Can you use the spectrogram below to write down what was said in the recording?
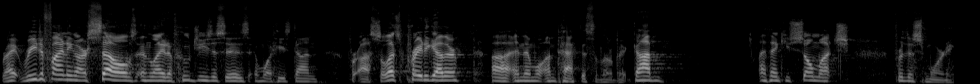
Right? Redefining ourselves in light of who Jesus is and what he's done for us. So let's pray together uh, and then we'll unpack this a little bit. God, I thank you so much for this morning.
